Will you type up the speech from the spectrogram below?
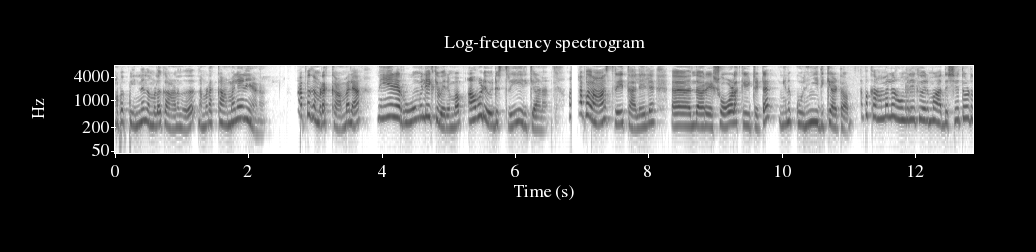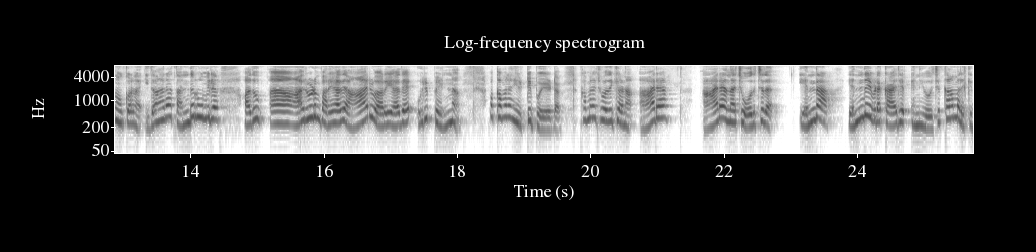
അപ്പോൾ പിന്നെ നമ്മൾ കാണുന്നത് നമ്മുടെ കമലനെയാണ്. അപ്പോൾ നമ്മുടെ കമല നേരെ റൂമിലേക്ക് വരുമ്പം അവിടെ ഒരു സ്ത്രീ ഇരിക്കുകയാണ് അപ്പോൾ ആ സ്ത്രീ തലയിൽ എന്താ പറയുക ഷോളൊക്കെ ഇട്ടിട്ട് ഇങ്ങനെ കുനിഞ്ഞിരിക്കുക കേട്ടോ അപ്പോൾ കമല റൂമിലേക്ക് വരുമ്പോൾ അതിശയത്തോട് നോക്കുകയാണ്. ഇതാരാ തന്റെ റൂമിൽ അതും ആരോടും പറയാതെ ആരും അറിയാതെ ഒരു പെണ്ണ്. അപ്പോൾ കമല ഞെട്ടിപ്പോയി കേട്ടോ കമല ചോദിക്കുകയാണ് ആരാ? ആരാ എന്നാ ചോദിച്ചത്? എന്താ? എന്താ ഇവിടെ കാര്യം? എന്ന് ചോദിച്ച് കമലയ്ക്ക്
